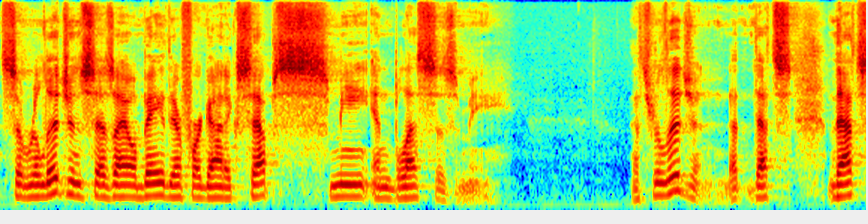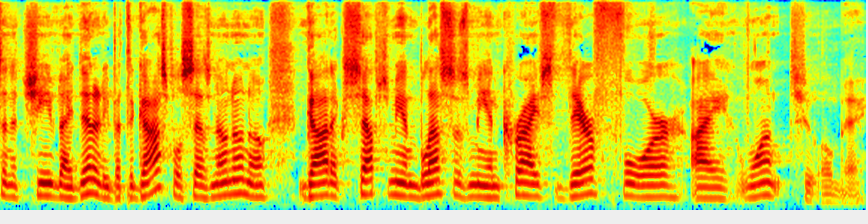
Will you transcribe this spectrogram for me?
So religion says, I obey, therefore God accepts me and blesses me. That's religion. That, that's, that's an achieved identity. But the gospel says, no, no, no. God accepts me and blesses me in Christ, therefore I want to obey.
